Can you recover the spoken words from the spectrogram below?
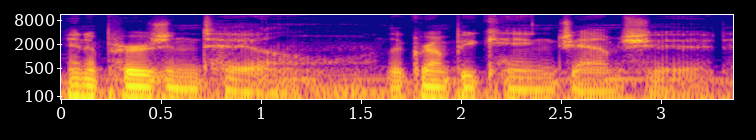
In a Persian tale, the grumpy king Jamshid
